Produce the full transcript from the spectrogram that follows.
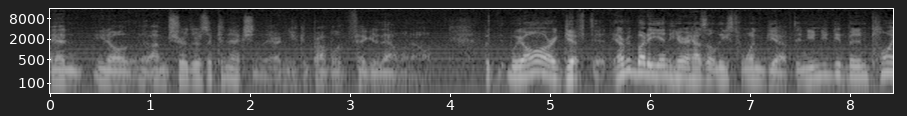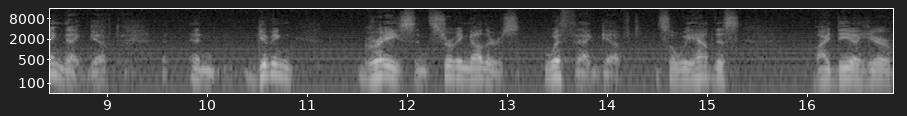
And, you know, I'm sure there's a connection there, and you can probably figure that one out. But we all are gifted. Everybody in here has at least one gift, and you need to be employing that gift and giving grace and serving others with that gift. So we have this idea here of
